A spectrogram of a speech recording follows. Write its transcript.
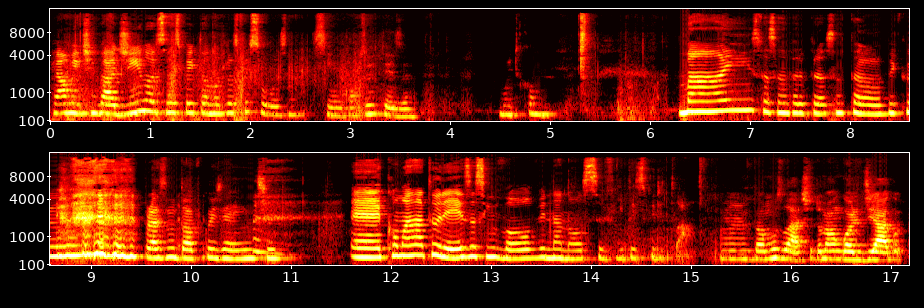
realmente invadindo e desrespeitando outras pessoas, né? Sim, com certeza. Muito comum. Mas, passando para o próximo tópico. Próximo tópico, gente. É, como a natureza se envolve na nossa vida espiritual. Hum, vamos lá, deixa eu tomar um gole de água.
